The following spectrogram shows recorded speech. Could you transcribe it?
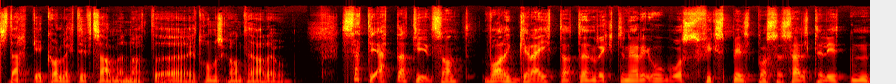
sterke kollektivt sammen at eh, jeg tror vi skal håndtere det òg. Sett i ettertid, sant? var det greit at en rykte ned i Obos, fikk spilt på seg selvtilliten,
